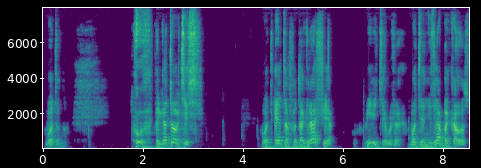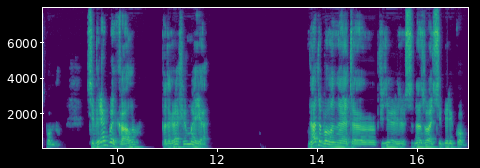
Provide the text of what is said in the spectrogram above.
Вот оно. Фух, приготовьтесь. Вот эта фотография, видите уже, вот я не зря Байкалов вспомнил. Сибиряк Байкалов, фотография моя. Надо было на это назвать сибиряком.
